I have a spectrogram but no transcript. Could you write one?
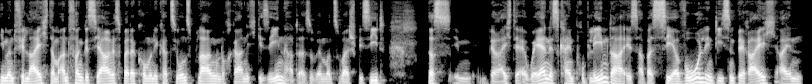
die man vielleicht am Anfang des Jahres bei der Kommunikationsplanung noch gar nicht gesehen hat. Also wenn man zum Beispiel sieht, dass im, Bereich der Awareness kein Problem da ist, aber sehr wohl in diesem Bereich ein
